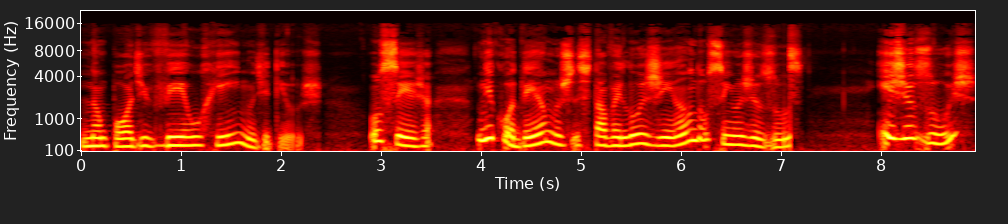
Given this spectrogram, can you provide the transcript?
não pode ver o reino de Deus. Ou seja, Nicodemos estava elogiando ao Senhor Jesus e Jesus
